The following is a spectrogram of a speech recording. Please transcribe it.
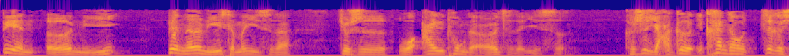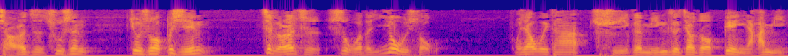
卞俄尼。卞俄尼什么意思呢？就是我哀痛的儿子的意思。可是雅各一看到这个小儿子出生，就说不行，这个儿子是我的右手，我要为他取一个名字叫做卞雅敏。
